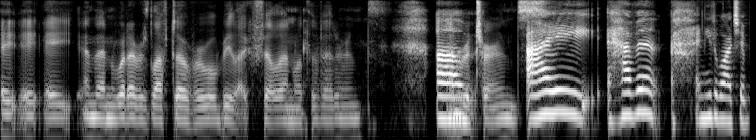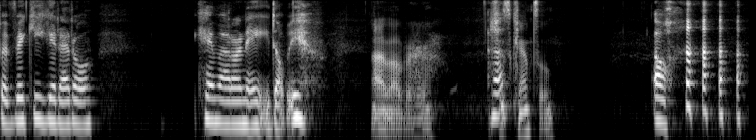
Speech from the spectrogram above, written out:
eight eight eight, and then whatever's left over will be like fill in with the veterans and returns. Um, I haven't. I need to watch it, but Vickie Guerrero came out on AEW. I'm over her. She's canceled. Oh.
